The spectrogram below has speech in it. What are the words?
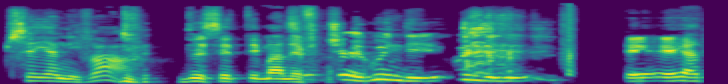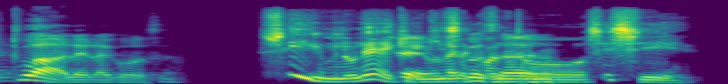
sei anni fa. Due settimane fa. Cioè, quindi, quindi è, è attuale la cosa. Sì, non è che una chissà cosa- quanto... Sì, sì,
